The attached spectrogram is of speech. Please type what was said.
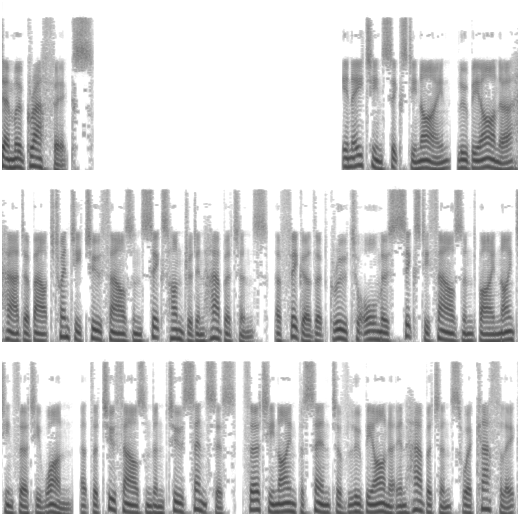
Demographics In 1869, Ljubljana had about 22,600 inhabitants, a figure that grew to almost 60,000 by 1931. At the 2002 census, 39% of Ljubljana inhabitants were Catholic,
